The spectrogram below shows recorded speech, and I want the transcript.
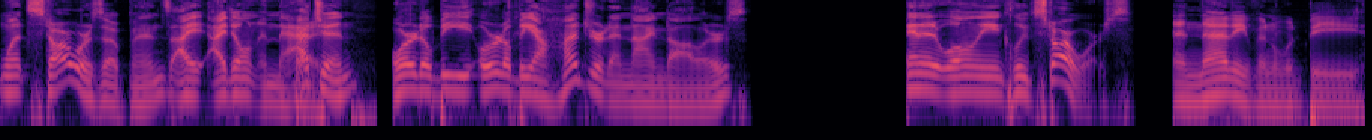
once Star Wars opens. I I don't imagine, or it'll be or it'll be hundred and nine dollars, and it will only include Star Wars. and that even would be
